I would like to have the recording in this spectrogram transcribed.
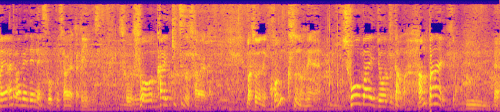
あれあれでねすごく爽やかでいいんです。そうそう書きつつ爽やか。まあそういうねコミックスのね商売上手感は半端ないですよ、え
